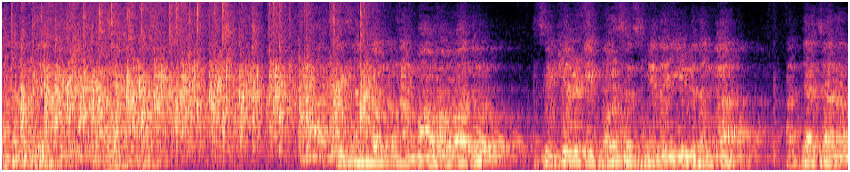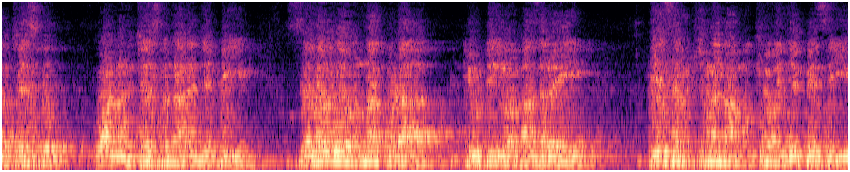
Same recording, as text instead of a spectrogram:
మొదటి దేశం గురించి ఆలోచించాడు. మా దేశంలో ఉన్న మావోవాదులు సెక్యూరిటీ ఫోర్సెస్ మీద ఈ విధంగా అత్యాచారాలు చేస్తూ వాళ్ళని చేస్తున్నారని చెప్పి సెలవులో ఉన్నా కూడా డ్యూటీలో హాజరై దేశ రక్షణ నా ముఖ్యం అని చెప్పేసి ఈ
